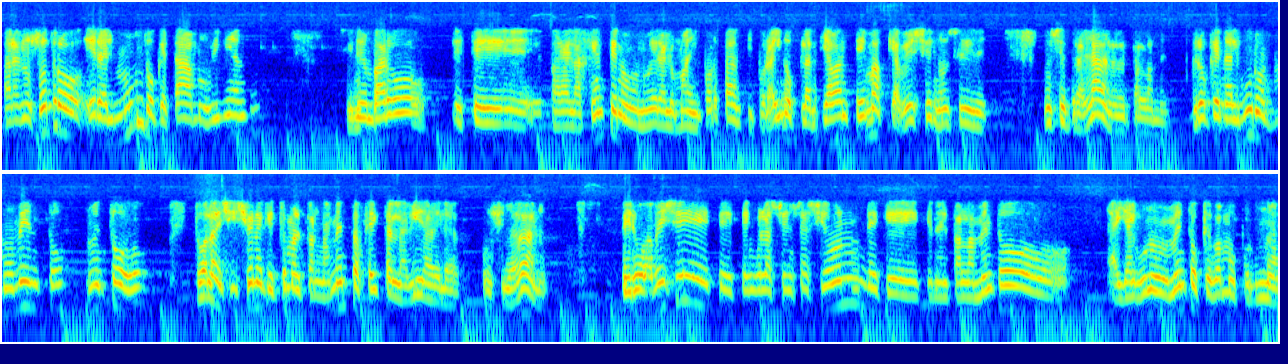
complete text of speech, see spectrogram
para nosotros era el mundo que estábamos viviendo. Sin embargo, este, para la gente no, era lo más importante. Y por ahí nos planteaban temas que a veces no se, no se trasladan al Parlamento. Creo que en algunos momentos, no en todo, todas las decisiones que toma el Parlamento afectan la vida de los ciudadanos. Pero a veces tengo la sensación de que, en el Parlamento hay algunos momentos que vamos por una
